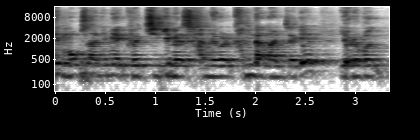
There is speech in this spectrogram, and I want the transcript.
이 목사님의 그 직임의 사명을 감당할 적에 여러분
